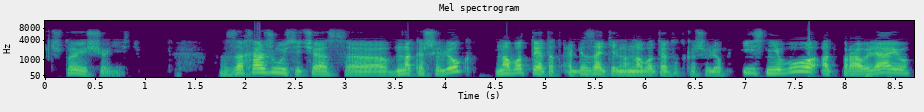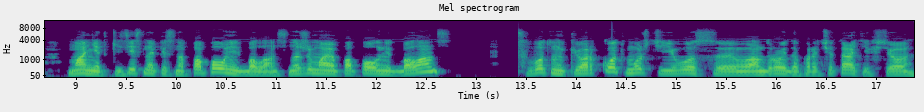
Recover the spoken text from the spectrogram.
Что еще есть? Захожу сейчас э, на кошелек, на вот этот, обязательно на вот этот кошелек. И с него отправляю монетки. Здесь написано пополнить баланс. Нажимаю пополнить баланс. Вот он QR-код, можете его с андроида э, прочитать и все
